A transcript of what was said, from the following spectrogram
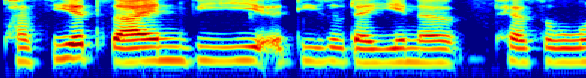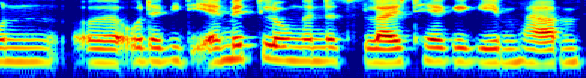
passiert sein, wie diese oder jene Person äh, oder wie die Ermittlungen es vielleicht hergegeben haben.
